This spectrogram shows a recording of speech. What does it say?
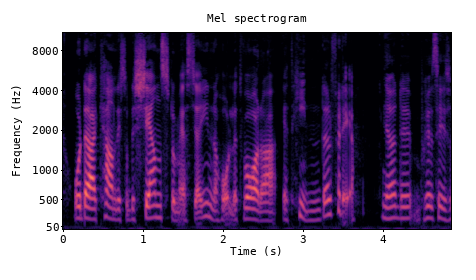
och där kan liksom det känslomässiga innehållet vara ett hinder för det. Ja, det precis.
